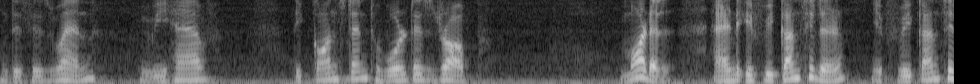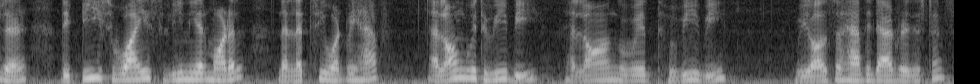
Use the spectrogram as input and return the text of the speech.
this is when we have the constant voltage drop model. And if we consider if we consider the piecewise linear model then let's see what we have. Along with VB along with VB we also have the diode resistance.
